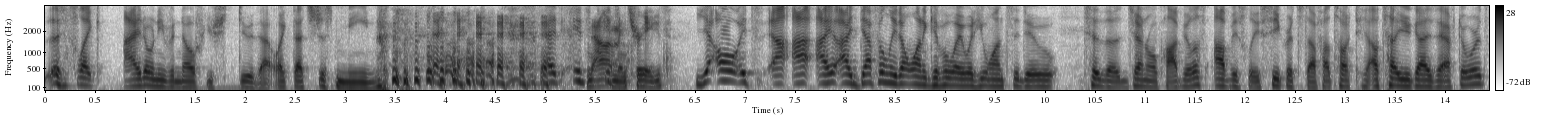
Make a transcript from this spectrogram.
It's like I don't even know if you should do that. Like that's just mean. and it's, now it's I'm intrigued. yeah. Oh, it's. I, I. I definitely don't want to give away what he wants to do to the general populace. Obviously, secret stuff. I'll talk to. I'll tell you guys afterwards.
